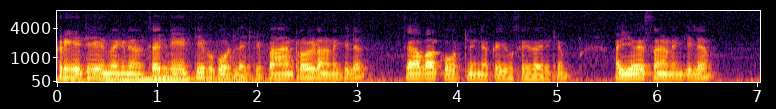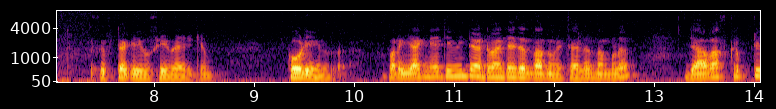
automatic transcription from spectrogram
ക്രിയേറ്റ് ചെയ്യുന്നത് എങ്ങനെയാണെന്ന് വെച്ചാൽ നേറ്റീവ് കോഡിലായിരിക്കും ഇപ്പോൾ ആൻഡ്രോയിഡ് ആണെങ്കിൽ ജാവ കോട്ട്ലിനൊക്കെ യൂസ് ചെയ്തായിരിക്കും. ഐ എസ് ആണെങ്കിൽ സ്വിഫ്റ്റ് ഒക്കെ യൂസ് ചെയ്തായിരിക്കും കോഡ് ചെയ്യുന്നത്. അപ്പോൾ റിയാക്ട് നേറ്റീവിന്റെ അഡ്വാന്റേജ് എന്താണെന്ന് വെച്ചാൽ നമ്മൾ ജാവ സ്ക്രിപ്റ്റ്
